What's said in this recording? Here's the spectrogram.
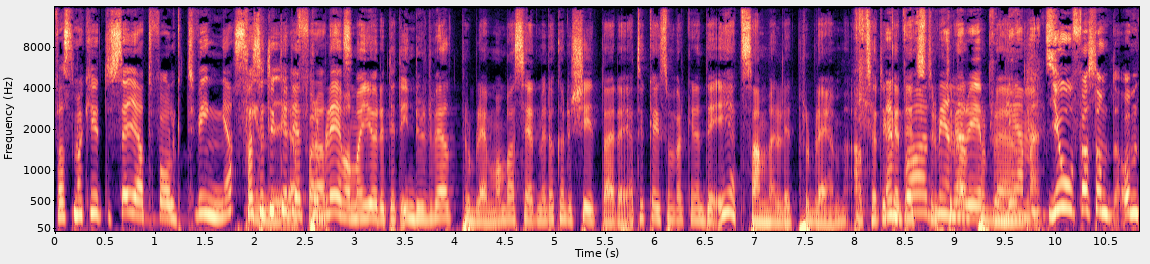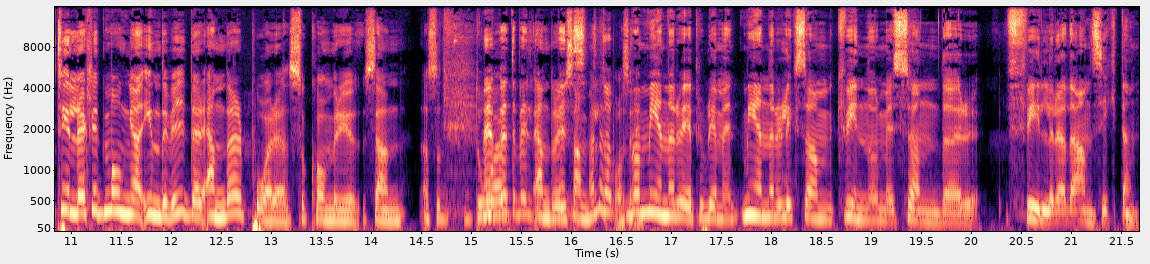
Fast man kan ju inte säga att folk tvingas Fast in jag tycker i det är ett problem att, om man gör det till ett individuellt problem. Man bara säger att men då kan du skita i det. Jag tycker liksom verkligen att det är ett samhälleligt problem. Alltså jag tycker Men att det är ett vad strukturellt menar du är problem. problemet? Jo, fast om, om tillräckligt många individer ändrar på det så kommer det ju sen, alltså då Men vänta, vänta, ändrar ju men samhället stopp, på sig. Vad menar du är problemet? Menar du liksom kvinnor med sönderfillrade ansikten?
